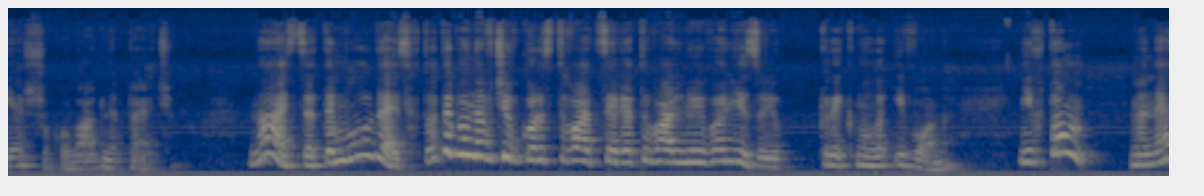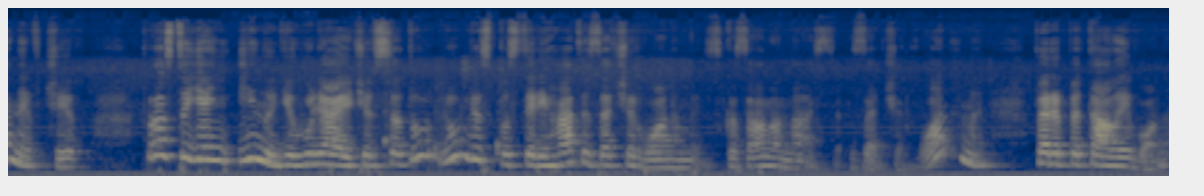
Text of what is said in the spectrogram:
є шоколадне печиво. Настя, ти молодець, хто тебе навчив користуватися рятувальною валізою? крикнула Івона. Ніхто мене не вчив. Просто я іноді, гуляючи в саду, люблю спостерігати за червоними, сказала Настя. За червоними? перепитала Івона.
